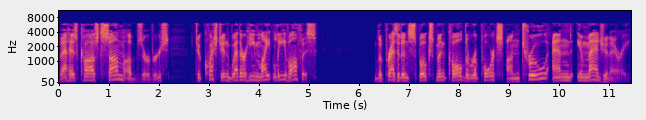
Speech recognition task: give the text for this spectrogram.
That has caused some observers to question whether he might leave office. The president's spokesman called the reports untrue and imaginary.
